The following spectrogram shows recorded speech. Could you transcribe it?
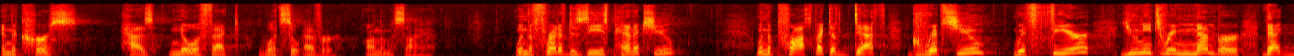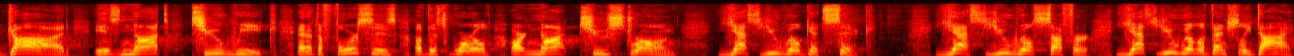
And the curse has no effect whatsoever on the Messiah. When the threat of disease panics you, when the prospect of death grips you with fear, you need to remember that God is not too weak and that the forces of this world are not too strong. Yes, you will get sick. Yes, you will suffer. Yes, you will eventually die.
